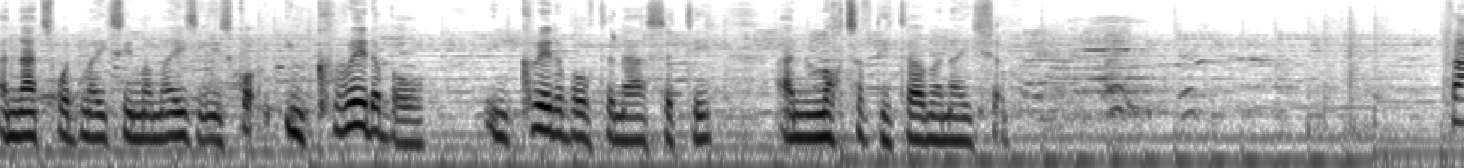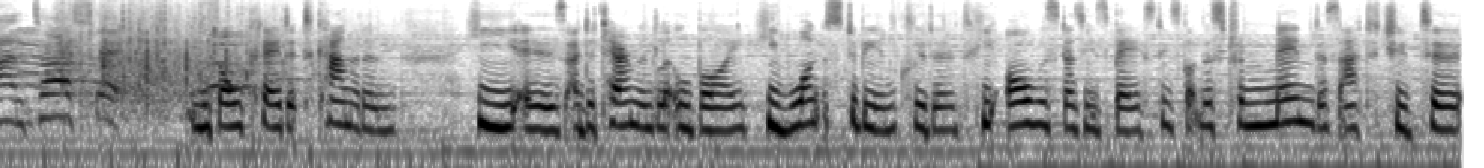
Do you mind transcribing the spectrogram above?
And that's what makes him amazing. He's got incredible, incredible tenacity and lots of determination. Fantastic. With all credit to Cameron, he is a determined little boy. He wants to be included. He always does his best. He's got this tremendous attitude to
